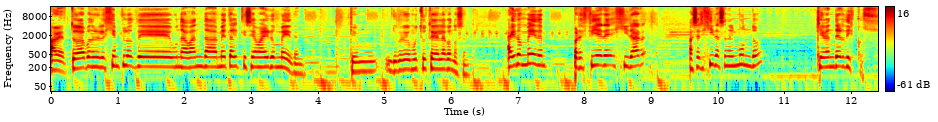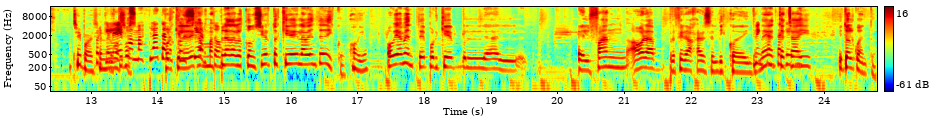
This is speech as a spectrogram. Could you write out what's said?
A ver, te voy a poner el ejemplo de una banda metal que se llama Iron Maiden. Que yo creo que muchos de ustedes la conocen. Iron Maiden prefiere girar, hacer giras en el mundo que vender discos. Sí, pues Porque le dejan más plata a los Porque le dejan más conciertos. plata a los conciertos que la venta de discos. Obvio. Obviamente, porque el fan ahora prefiere bajarse el disco de internet, que- ¿cachai? Y todo el cuento.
